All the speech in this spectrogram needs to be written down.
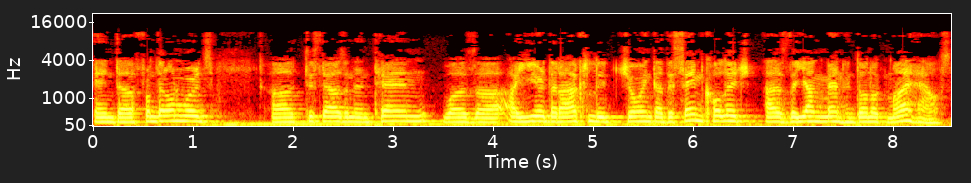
And uh, from then onwards, uh, 2010 was uh, a year that I actually joined at the same college as the young man who knocked my house.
